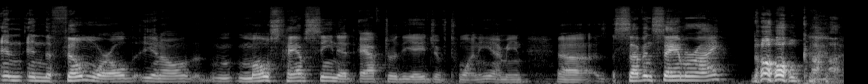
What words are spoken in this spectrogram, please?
in in the film world, you know, most have seen it after the age of twenty. I mean, uh, Seven Samurai, Oh God.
